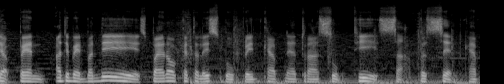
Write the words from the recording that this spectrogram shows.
จะเป็น Ultimate Bunny Spiral Catalyst Blueprint ครับ ในอัตราสุ่มที่ 3%ครับ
